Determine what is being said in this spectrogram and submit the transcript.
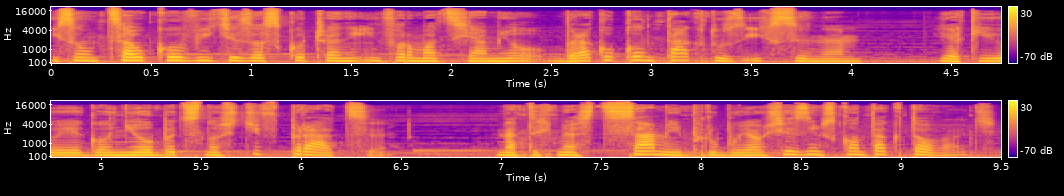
i są całkowicie zaskoczeni informacjami o braku kontaktu z ich synem, jak i o jego nieobecności w pracy. Natychmiast sami próbują się z nim skontaktować.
